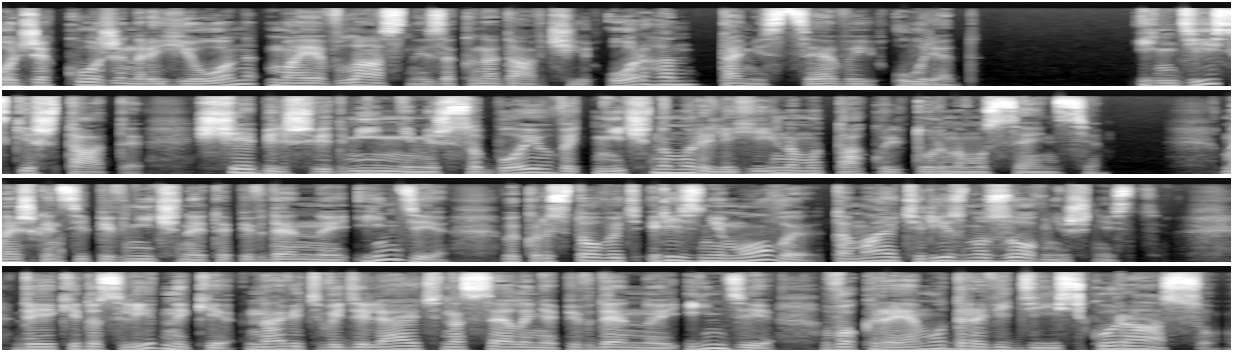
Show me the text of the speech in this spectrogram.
отже, кожен регіон має власний законодавчий орган та місцевий уряд. Індійські штати ще більш відмінні між собою в етнічному, релігійному та культурному сенсі. Мешканці Північної та Південної Індії використовують різні мови та мають різну зовнішність. Деякі дослідники навіть виділяють населення Південної Індії в окрему дравідійську расу.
